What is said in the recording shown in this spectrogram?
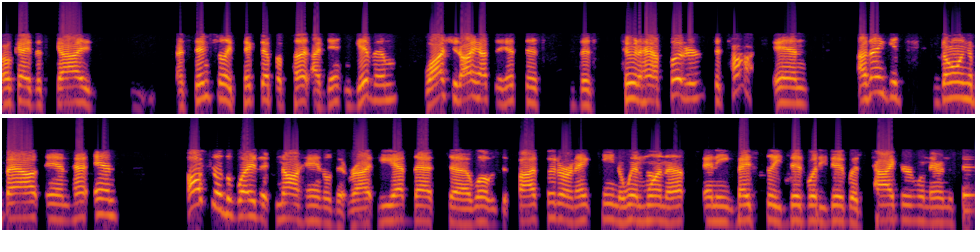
okay, this guy essentially picked up a putt I didn't give him. Why should I have to hit this this two and a half footer to tie? And I think it's going about and and also the way that Na handled it, right? He had that uh, what was it, five footer on eighteen to win one up, and he basically did what he did with Tiger when they're in the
